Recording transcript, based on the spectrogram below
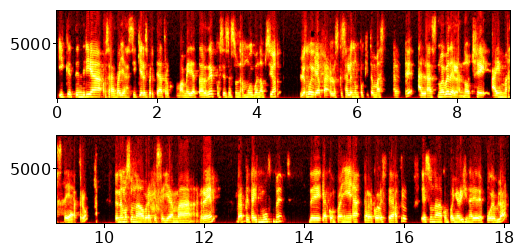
y que tendría, o sea, vaya, si quieres ver teatro como a media tarde, pues esa es una muy buena opción. Luego ya para los que salen un poquito más tarde, a las nueve de la noche hay más teatro. Tenemos una obra que se llama REM, Rapid Eye Movement, de la compañía Caracoles Teatro. Es una compañía originaria de Puebla.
